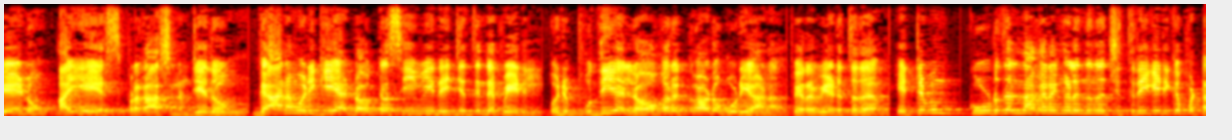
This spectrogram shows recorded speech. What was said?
Venu I A S പ്രകാശനം ചെയ്തു. ഗാനമൊരുക്കിയ ഡോക്ടർ സി വി രഞ്ജിത്തിന്റെ പേരിൽ ഒരു പുതിയ ലോക റെക്കോർഡ് കൂടിയാണ് പിറവിയെടുത്തത്. ഏറ്റവും കൂടുതൽ നഗരങ്ങളിൽ നിന്ന് ചിത്രീകരിക്കപ്പെട്ട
